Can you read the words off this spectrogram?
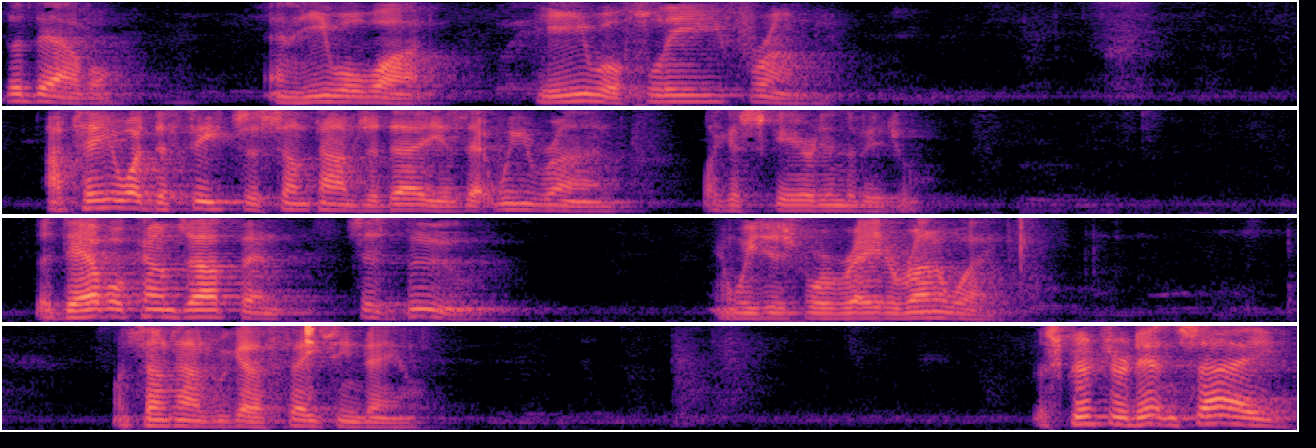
the devil, and he will what? He will flee from you. I tell you what defeats us sometimes today is that we run like a scared individual. The devil comes up and says, boo. And we just were ready to run away. When sometimes we got to face him down. The scripture didn't say,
